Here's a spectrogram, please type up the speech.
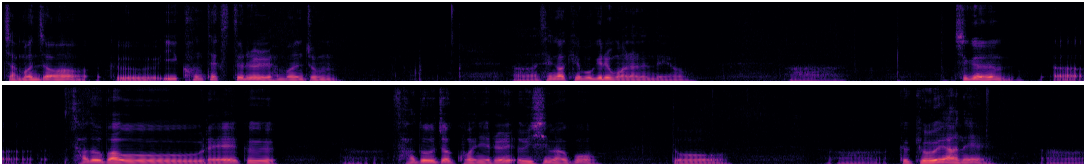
자, 먼저 그 이 컨텍스트를 한번 좀 생각해 보기를 원하는데요. 지금 사도 바울의 그 어, 사도적 권위를 의심하고 또그 어, 교회 안에 어,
